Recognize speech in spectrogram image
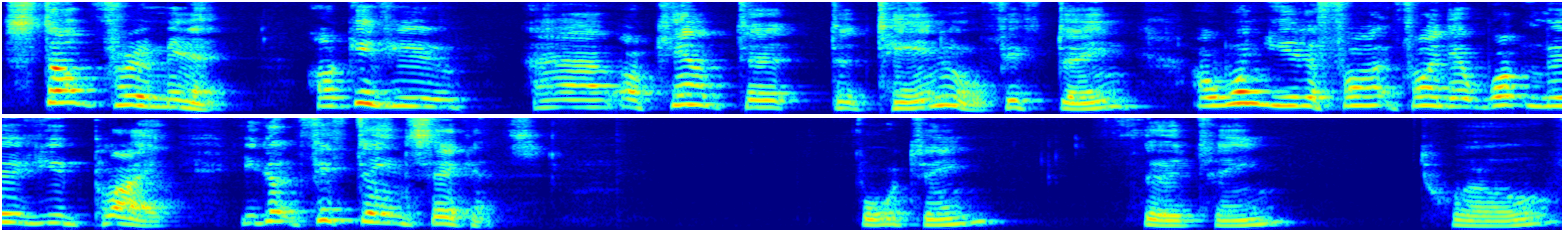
stop for a minute. I'll give you, uh, I'll count to, to 10 or 15. I want you to find, find out what move you play. You've got 15 seconds. 14, 13, 12,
